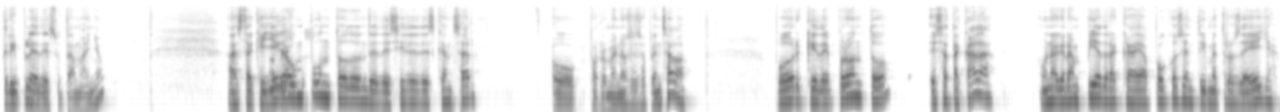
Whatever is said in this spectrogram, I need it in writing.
triple de su tamaño. Hasta que llega a un punto donde decide descansar, o por lo menos eso pensaba. Porque de pronto es atacada. Una gran piedra cae a pocos centímetros de ella.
